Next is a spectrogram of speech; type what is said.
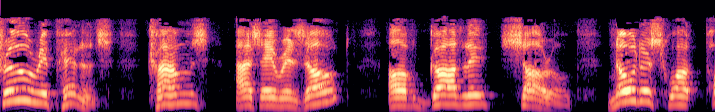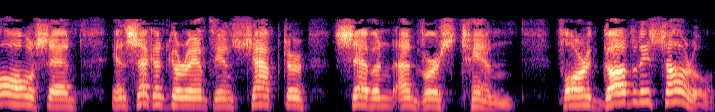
True repentance comes as a result of godly sorrow. Notice what Paul said in 2 Corinthians chapter 7 and verse 10. For godly sorrow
